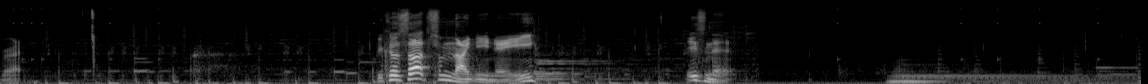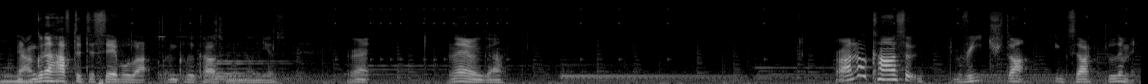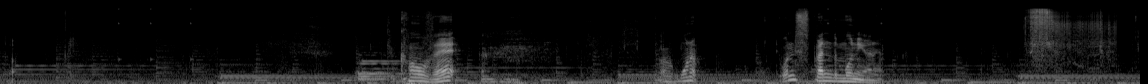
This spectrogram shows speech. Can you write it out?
Right. Because that's from 1980. Isn't it? Yeah, I'm gonna have to disable that include cars from unknown use. Right. There we go. Cars that reach that exact limit though. The Corvette. I wanna I wanna spend the money on it.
